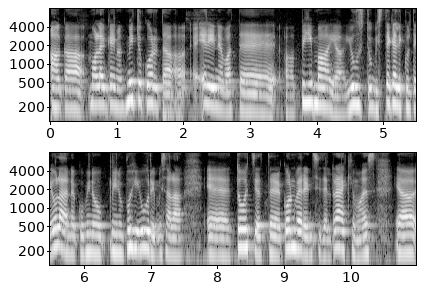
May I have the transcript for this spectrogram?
aga ma olen käinud mitu korda erinevate äh, piima ja juustu, mis tegelikult ei ole nagu minu, minu põhiuurimisala äh, tootjate konverentsidel rääkimas. ja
